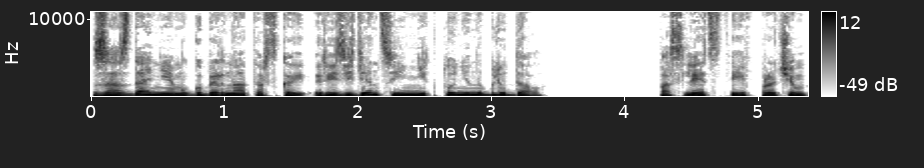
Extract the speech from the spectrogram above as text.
за зданием губернаторской резиденции никто не наблюдал. Впоследствии, впрочем,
